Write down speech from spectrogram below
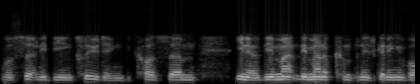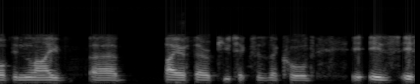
will certainly be including because um, you know the amount the amount of companies getting involved in live uh, biotherapeutics, as they're called, is is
